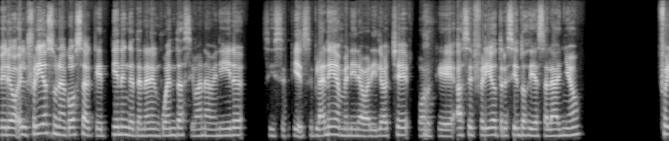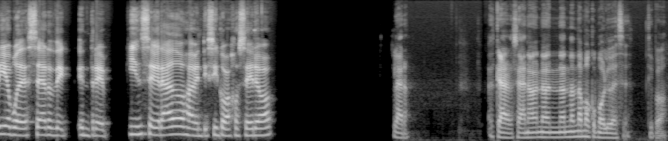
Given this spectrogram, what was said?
Pero el frío es una cosa que tienen que tener en cuenta si van a venir, si se, se planean venir a Bariloche, porque hace frío 300 días al año. Frío puede ser de entre 15 grados a 25 bajo cero. Claro. Claro, o sea, no, no, no andamos como boludeces. Tipo,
